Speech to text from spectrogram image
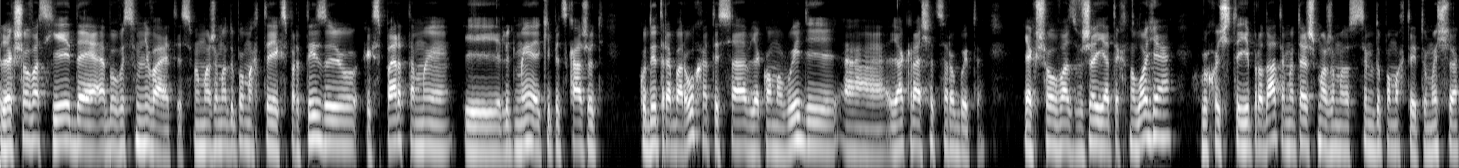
Якщо у вас є ідея або ви сумніваєтесь, ми можемо допомогти експертизою, експертами і людьми, які підскажуть, куди треба рухатися, в якому виді, е, як краще це робити. Якщо у вас вже є технологія, ви хочете її продати, ми теж можемо з цим допомогти, тому що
